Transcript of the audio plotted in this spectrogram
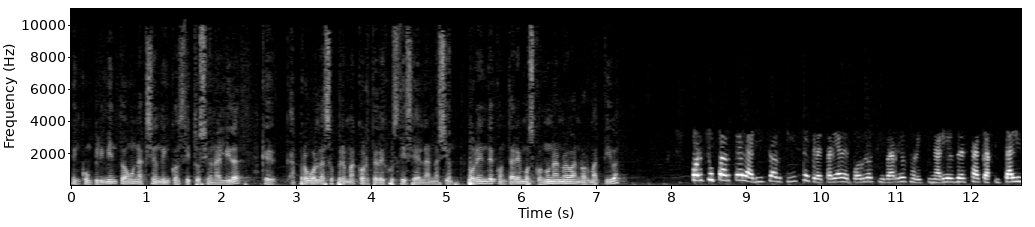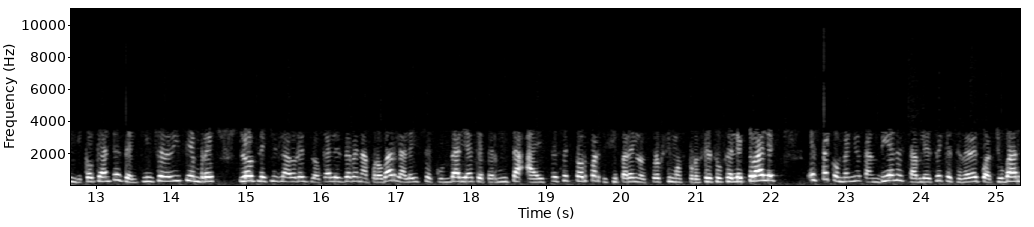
en cumplimiento a una acción de inconstitucionalidad que aprobó la Suprema Corte de Justicia de la Nación. Por ende, contaremos con una nueva normativa Por su parte, Larisa Ortiz, secretaria de Pueblos y Barrios Originarios de esta capital, indicó que antes del 15 de diciembre los legisladores locales deben aprobar la ley secundaria que permita a este sector participar en los próximos procesos electorales. Este convenio también establece que se debe coadyuvar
